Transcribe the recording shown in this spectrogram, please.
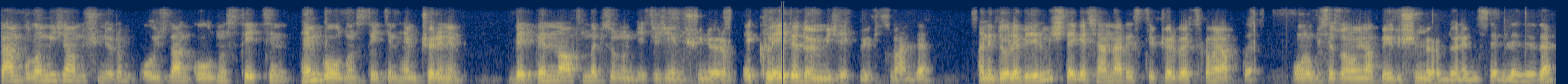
ben bulamayacağını düşünüyorum. O yüzden Golden State'in hem Golden State'in hem Curry'nin beklenenin altında bir sezon geçeceğini düşünüyorum. E, Clay de dönmeyecek büyük ihtimalle. Hani dönebilirmiş de geçenlerde Steve Kerr bir açıklama yaptı. Onu bir sezon oynatmayı düşünmüyorum dönebilse bile dedi.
